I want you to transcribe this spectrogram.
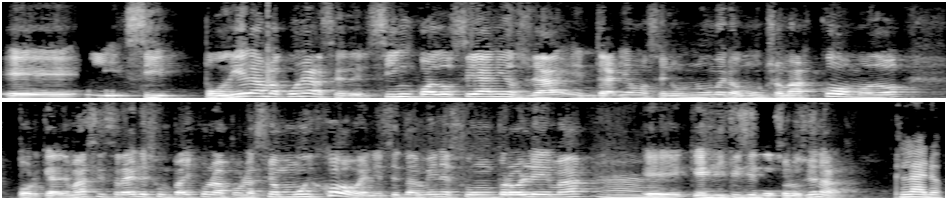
Eh, y si pudieran vacunarse del 5 a 12 años, ya entraríamos en un número mucho más cómodo. Porque además Israel es un país con una población muy joven, ese también es un problema ah. eh, que es difícil de solucionar. Claro,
